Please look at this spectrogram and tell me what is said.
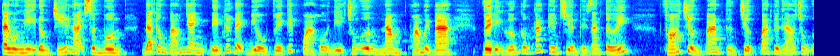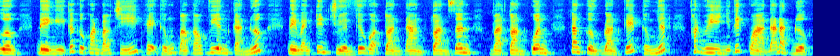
Tại hội nghị, đồng chí Lại Xuân Môn đã thông báo nhanh đến các đại biểu về kết quả hội nghị Trung ương năm khóa 13 về định hướng công tác tuyên truyền thời gian tới. Phó trưởng Ban Thường trực Ban tuyên giáo Trung ương đề nghị các cơ quan báo chí, hệ thống báo cáo viên cả nước đẩy mạnh tuyên truyền kêu gọi toàn đảng, toàn dân và toàn quân tăng cường đoàn kết thống nhất, phát huy những kết quả đã đạt được,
